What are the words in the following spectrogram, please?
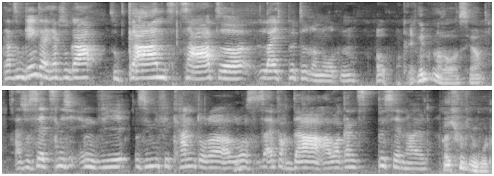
Ganz im Gegenteil, ich habe sogar so ganz zarte, leicht bittere Noten. Oh, okay. Hinten raus, ja. Also es ist jetzt nicht irgendwie signifikant oder so, es ist einfach da, aber ganz bisschen halt. Ja, Ich finde ihn gut.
